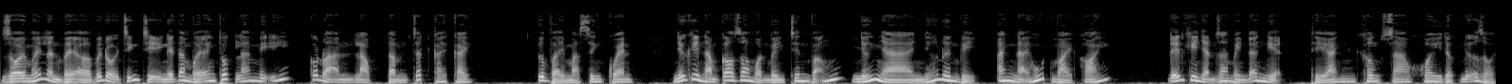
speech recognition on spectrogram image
Rồi mấy lần về ở với đội chính trị người ta mời anh thuốc lá Mỹ, có đoạn lọc tầm chất cay cay. Cứ vậy mà sinh quen. Những khi nằm co do một mình trên võng, nhớ nhà, nhớ đơn vị, anh lại hút vài khói. Đến khi nhận ra mình đã nghiện, thì anh không sao khuây được nữa rồi.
